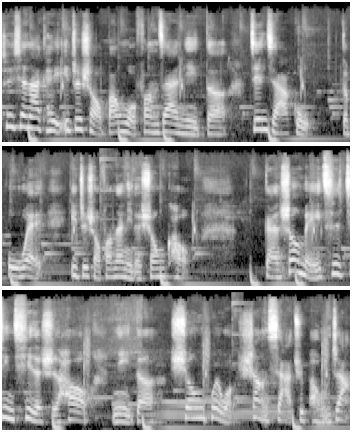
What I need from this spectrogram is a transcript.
所以现在可以一只手帮我放在你的肩胛骨的部位，一只手放在你的胸口，感受每一次进气的时候，你的胸会往上下去膨胀，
